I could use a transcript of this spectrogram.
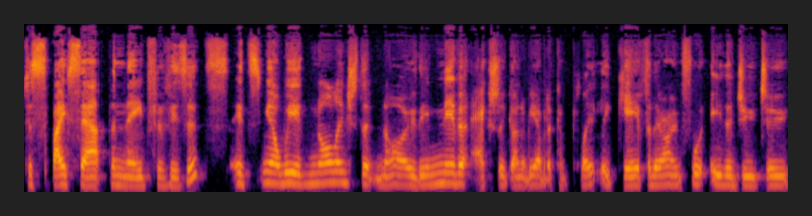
to space out the need for visits. It's, you know, we acknowledge that no, they're never actually going to be able to completely care for their own foot, either due to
